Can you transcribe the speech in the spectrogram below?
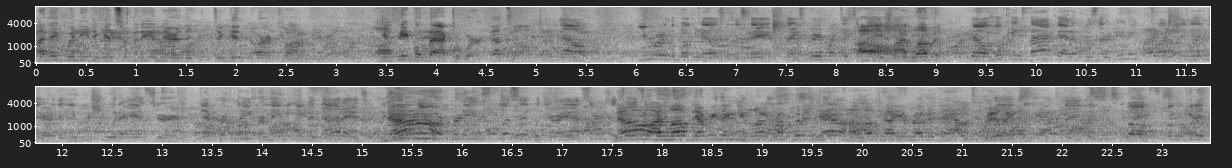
I think we need to get somebody in there that, to get our economy rolling, get people back to work. That's all. Now, you were in the book Tales from the Stage. Thanks for your participation. Oh, I love it. Now, looking back at it, was there any question in there that you wish you would have answered differently, or maybe even not answered? No. You, you were pretty explicit with your answers. No, I loved everything you learned. Put it down. I loved how you wrote it down. Really. Well, you can get a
